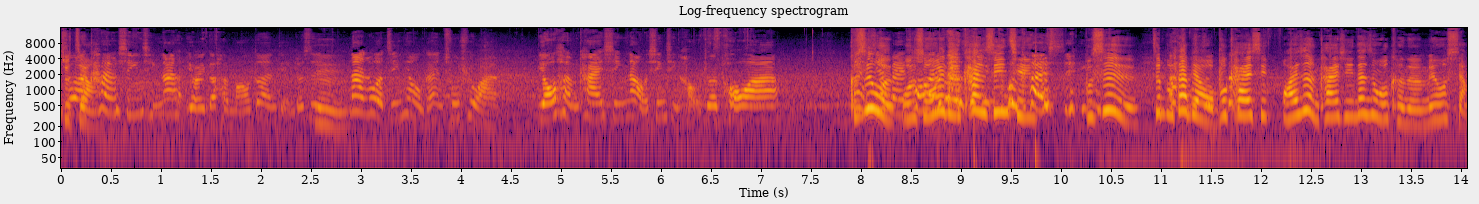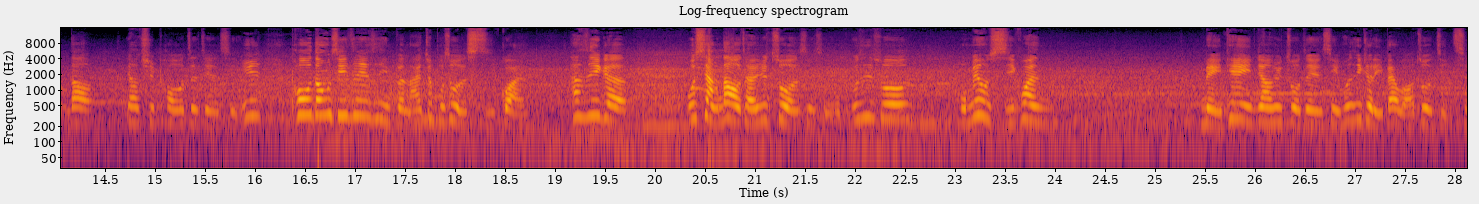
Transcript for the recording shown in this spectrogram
你说要看心情，那有一个很矛盾的点就是，嗯、那如果今天我跟你出去玩，有很开心，那我心情好我就会 po 啊。可是我我所谓的看心情，不，不是，这不代表我不开心，我还是很开心，但是我可能没有想到要去 po 这件事，因为 po 东西这件事情本来就不是我的习惯，它是一个我想到我才去做的事情，我不是说我没有习惯。每天一定要去做这件事情，或者一个礼拜我要做几次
